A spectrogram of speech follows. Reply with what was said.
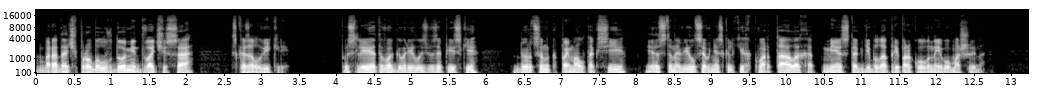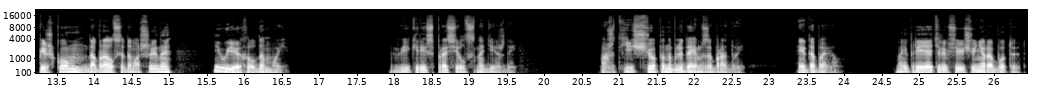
«Бородач пробыл в доме два часа», — сказал Викери. После этого, говорилось в записке, Бёрцинг поймал такси и остановился в нескольких кварталах от места, где была припаркована его машина. Пешком добрался до машины и уехал домой. Викери спросил с надеждой. «Может, еще понаблюдаем за бородой?» И добавил. «Мои приятели все еще не работают.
